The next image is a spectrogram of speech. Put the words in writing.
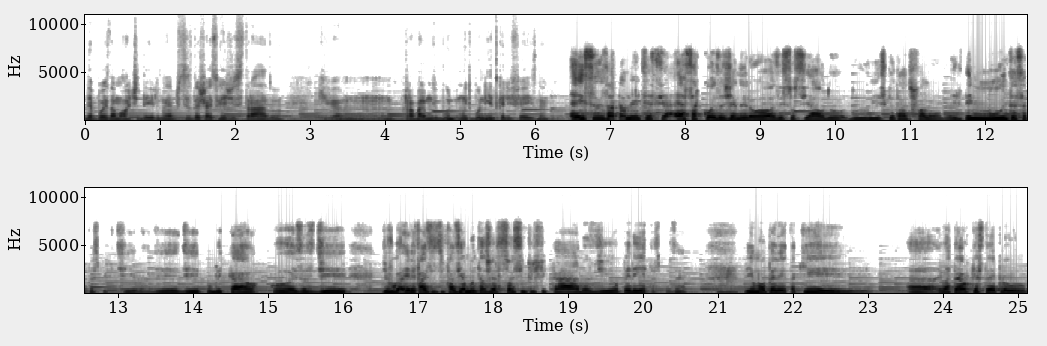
depois da morte dele, né? Preciso deixar isso registrado, que é um, um trabalho muito, muito bonito que ele fez, né? É isso, exatamente esse, essa coisa generosa e social do, do Luiz que eu estava te falando. Ele tem muito essa perspectiva de, de publicar coisas, de divulgar. Ele faz, fazia muitas versões simplificadas de operetas, por exemplo. Uhum. Vinha uma opereta aqui, uh, eu até orquestrei para o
